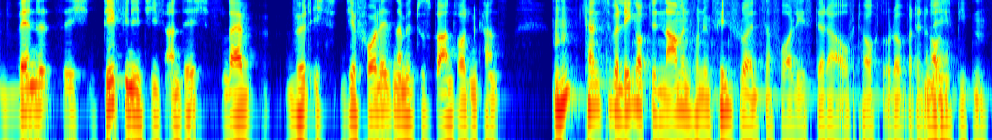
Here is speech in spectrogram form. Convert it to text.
wendet sich definitiv an dich. Von daher würde ich es dir vorlesen, damit du es beantworten kannst. Mhm. Kannst du überlegen, ob du den Namen von dem Finfluencer vorliest, der da auftaucht, oder ob wir den Nee. rauspiepen.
